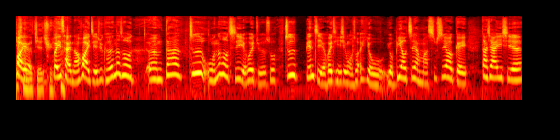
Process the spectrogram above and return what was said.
坏的结局，悲惨的坏结局。可是那时候，嗯，大家就是我那时候其实也会觉得说，就是编辑也会提醒我说，哎，有有必要这样吗？是不是要给大家一些？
